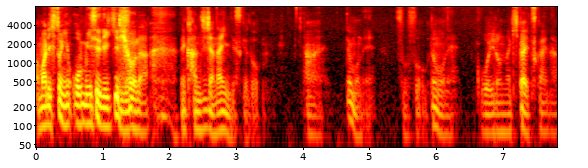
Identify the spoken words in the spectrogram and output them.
あまり人にお見せできるような、ね、感じじゃないんですけど、はい、でもねそうそうでもねこういろんな機械使いなが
